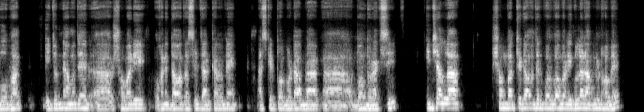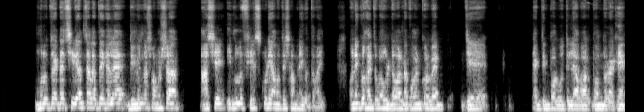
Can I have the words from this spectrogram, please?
বউ-ভাত। এইজন্য আমাদের, আ, সবারই ওখানে দাওয়াত আছে। যার কারণে আজকের পর্বটা আমরা, আ, বন্ধ রাখছি। ইনশাআল্লাহ সোমবার থেকে আমাদের পর্ব আবার রেগুলার আপলোড হবে। মূলত একটা সিরিয়াল চালাতে গেলে বিভিন্ন সমস্যা আসে। এগুলো ফেস করে আমাদের সামনে এগোতে হয়। অনেকে হয়তোবা উল্টাপাল্টা কমেন্ট করবেন যে, "একদিন পর্ব দিলে আবার বন্ধ রাখেন।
